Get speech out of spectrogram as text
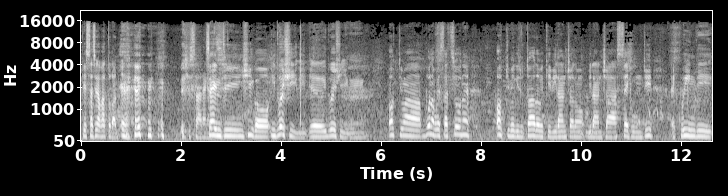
che stasera ha fatto da... Ci sta ragazzi. Senti Ciro, i due Ciri, eh, i due Ciri, ottima, buona prestazione, ottimo risultato perché vi, lanciano, vi lancia a 6 punti e quindi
